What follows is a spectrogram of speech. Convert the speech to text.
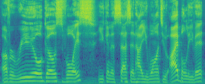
of a real ghost's voice. You can assess it how you want to. I believe it.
